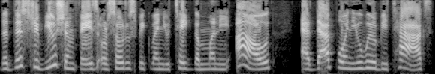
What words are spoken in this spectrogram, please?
The distribution phase, or so to speak, when you take the money out, at that point you will be taxed.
